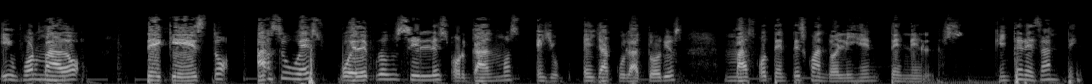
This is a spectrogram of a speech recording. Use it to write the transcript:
informado de que esto a su vez puede producirles orgasmos eyaculatorios más potentes cuando eligen tenerlos. Qué interesante.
